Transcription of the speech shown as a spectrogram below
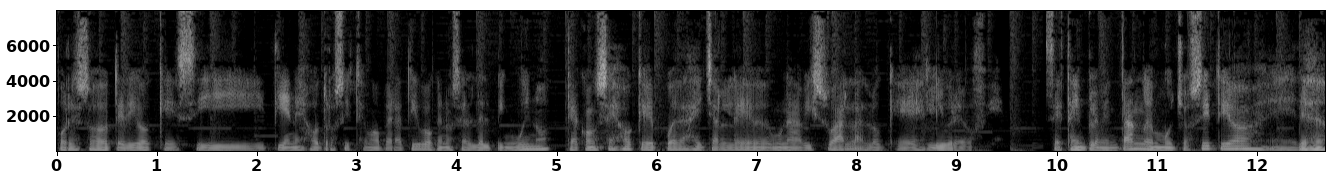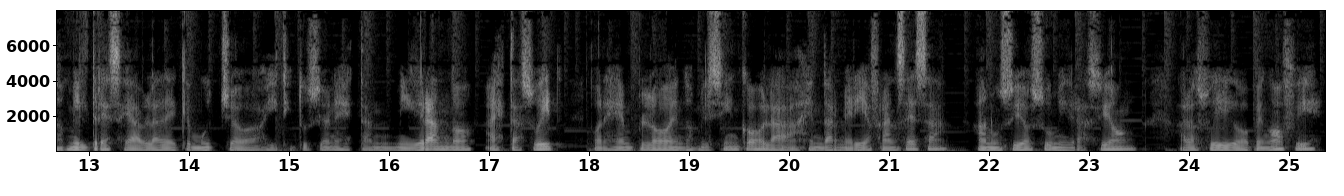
Por eso te digo que si tienes otro sistema operativo que no sea el del pingüino, te aconsejo que puedas echarle una visual a lo que es LibreOffice. Se está implementando en muchos sitios. Eh, desde 2003 se habla de que muchas instituciones están migrando a esta suite. Por ejemplo, en 2005 la Gendarmería francesa anunció su migración a la suite OpenOffice,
